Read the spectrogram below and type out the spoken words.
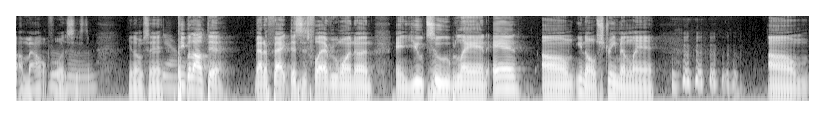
amount for assistant. You know what I'm saying? Yeah. People out there. Matter of fact, this is for everyone on in YouTube land and um, you know, streaming land. um,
